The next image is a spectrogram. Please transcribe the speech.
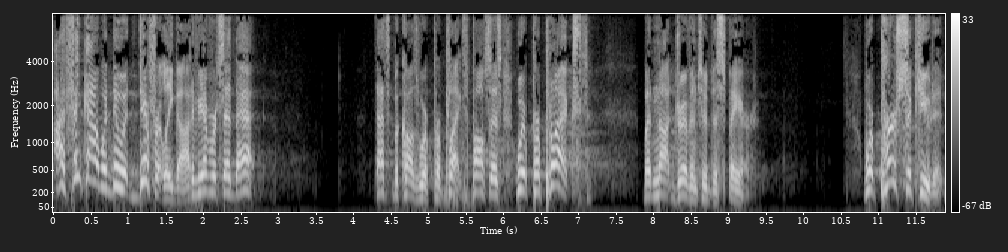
I think I would do it differently, God. Have you ever said that? That's because we're perplexed. Paul says we're perplexed, but not driven to despair. We're persecuted.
